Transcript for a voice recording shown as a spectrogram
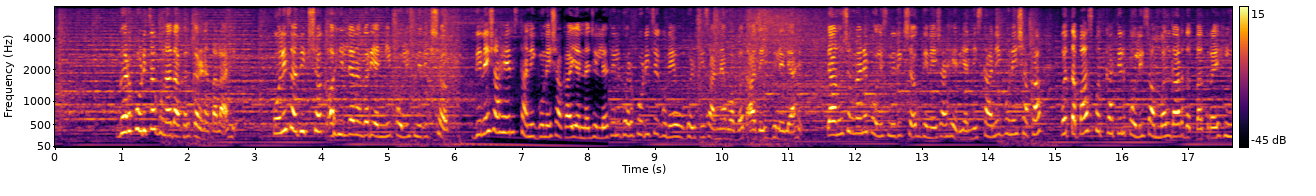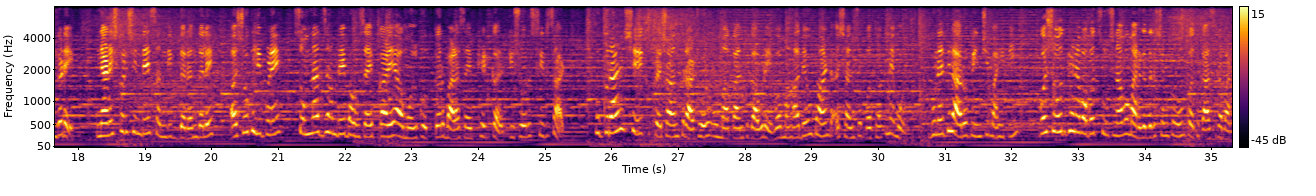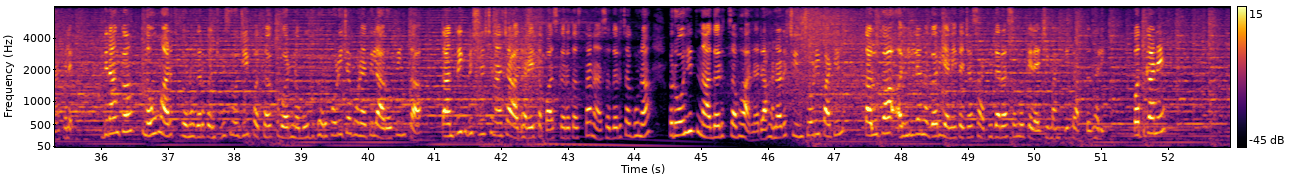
घरफोडीचा गुन्हा दाखल करण्यात आला आहे. पोलीस अधीक्षक अहिल्यानगर यांनी पोलीस निरीक्षक दिनेश आहेर स्थानिक गुन्हे शाखा यांना जिल्ह्यातील घरफोडीचे गुन्हे उघडकीस आणण्याबाबत आदेश दिलेले आहेत. त्या अनुषंगाने पोलीस निरीक्षक दिनेश आहेर यांनी स्थानिक गुन्हे शाखा व तपास पथकातील पोलीस अंमलदार दत्तात्रय हिंगडे ज्ञानेश्वर शिंदे संदीप दरंदले अशोक लिपणे सोमनाथ झांबरे भाऊसाहेब काळे अमोल कोतकर बाळासाहेब खेडकर किशोर सिरसाट फुकरान शेख प्रशांत राठोड उमाकांत गावडे व महादेव भांड अशांचे पथक नेमून गुन्ह्यातील आरोपींची माहिती व शोध घेण्याबाबत सूचना व मार्गदर्शन करून पथकास रवाना केले. दिनांक नऊ मार्च दोन हजार पंचवीस रोजी पथक वर नमूद घरफोडीच्या गुन्ह्यातील आरोपींचा तांत्रिक विश्लेषणाच्या आधारे तपास करत असताना सदरचा गुन्हा रोहित नादर चव्हाण राहणार चिंचोडी पाटील तालुका अहिल्यनगर यांनी त्याच्या साथीदारासह केल्याची माहिती प्राप्त झाली. पथकाने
